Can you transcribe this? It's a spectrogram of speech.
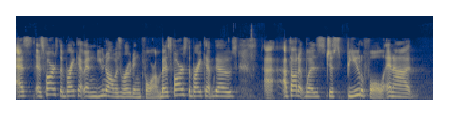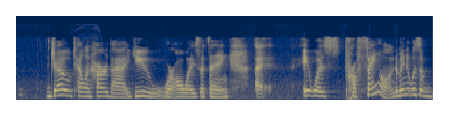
as as far as the breakup, and you know, I was rooting for them, but as far as the breakup goes, I, I thought it was just beautiful, and I. Joe telling her that you were always the thing, uh, it was profound. I mean, it was a.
